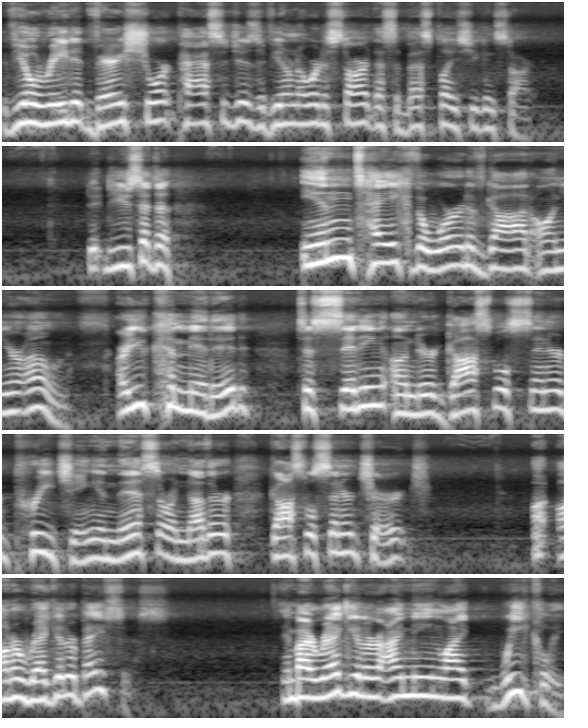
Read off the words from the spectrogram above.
If you'll read it, very short passages. If you don't know where to start, that's the best place you can start. You just have to intake the Word of God on your own. Are you committed to sitting under gospel centered preaching in this or another gospel centered church on a regular basis. And by regular, I mean like weekly,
